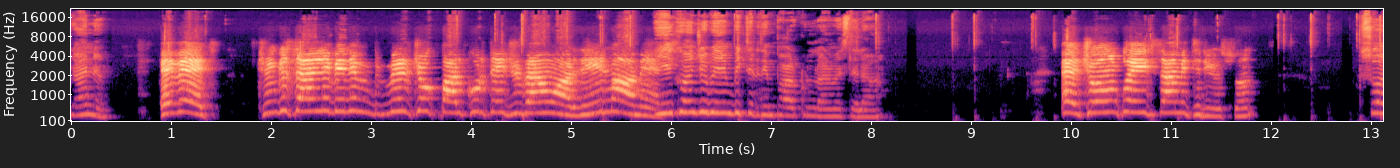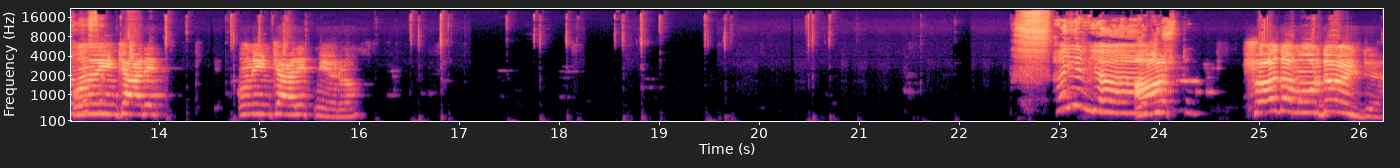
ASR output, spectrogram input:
Yani Evet. Çünkü senle benim birçok parkur tecrübem var değil mi Ahmet? ilk önce benim bitirdiğim parkurlar mesela. Evet çoğunlukla ilk sen bitiriyorsun. Sonra Onu inkar et. Onu inkar etmiyorum. hayır ya. Aa. düştüm. Şu adam orada öldü.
